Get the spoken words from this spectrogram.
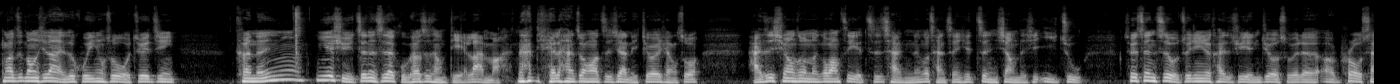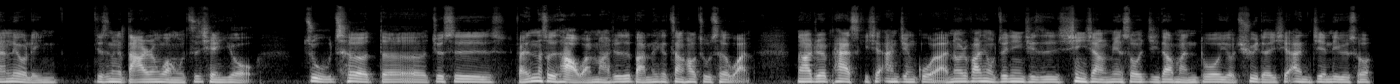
那这东西当然也是呼应说，我最近可能也许真的是在股票市场跌烂嘛，那跌烂的状况之下，你就会想说，还是希望说能够帮自己的资产能够产生一些正向的一些挹注。所以，甚至我最近就开始去研究所谓的呃 Pro 三六零，就是那个达人网。我之前有注册的，就是反正那时候好玩嘛，就是把那个账号注册完，然后就 pass 一些案件过来。然后就发现我最近其实信箱里面收集到蛮多有趣的一些案件，例如说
